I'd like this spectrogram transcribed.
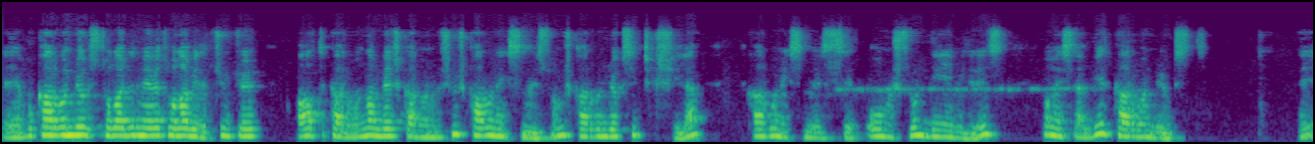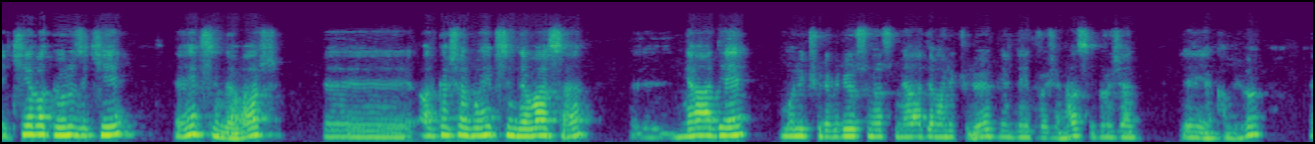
E, bu karbondioksit olabilir mi? Evet olabilir. Çünkü 6 karbondan 5 karbon düşmüş. Karbon eksilmesi olmuş. Karbondioksit çıkışıyla karbon eksilmesi olmuştur diyebiliriz. Dolayısıyla bir karbondioksit. E, ikiye bakıyoruz. 2 e, hepsinde var. E, arkadaşlar bu hepsinde varsa e, NAD molekülü biliyorsunuz NAD molekülü bir de hidrojenaz, hidrojenleri yakalıyor. E,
